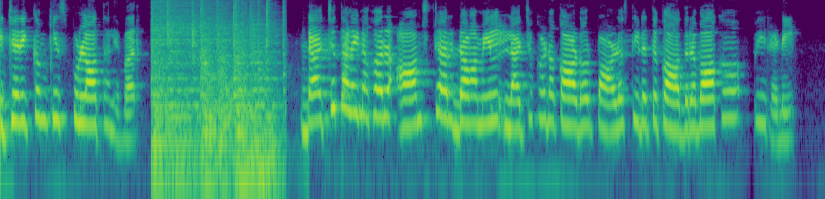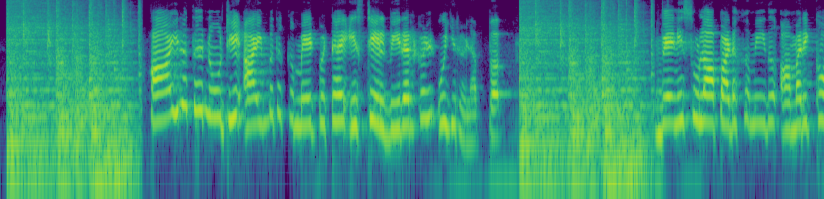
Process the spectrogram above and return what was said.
எச்சரிக்கும் கிஸ்புல்லா தலைவர். டச்சு தலைநகர் ஆம்ஸ்டர்டாமில் லட்சக்கணக்கானோர் பாலஸ்தீனத்துக்கு ஆதரவாக பேரணி. ஆயிரத்து நூற்றி ஐம்பதுக்கு மேற்பட்ட இஸ்ரேல் வீரர்கள் உயிரிழப்பு. வெனிசுலா படகு மீது அமெரிக்கா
